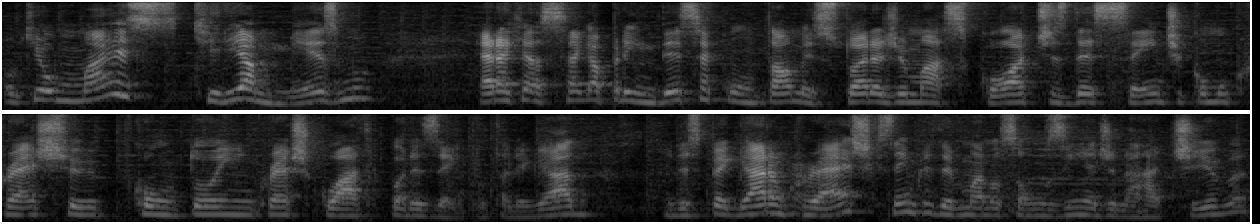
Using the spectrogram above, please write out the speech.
o que eu mais queria mesmo era que a SEGA aprendesse a contar uma história de mascotes decente como Crash contou em Crash 4, por exemplo, tá ligado? Eles pegaram Crash, que sempre teve uma noçãozinha de narrativa,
